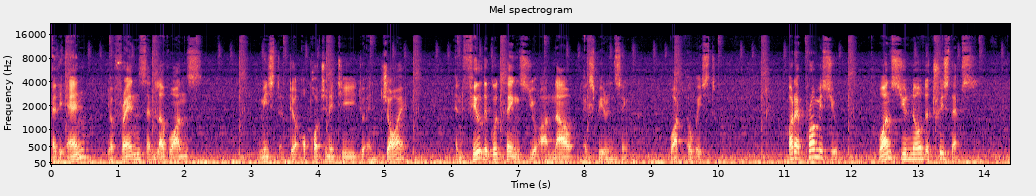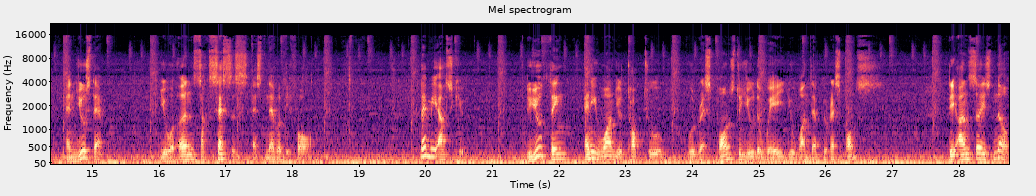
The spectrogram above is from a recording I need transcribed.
At the end, your friends and loved ones missed the opportunity to enjoy and feel the good things you are now experiencing. What a waste. But I promise you, once you know the three steps and use them, you will earn successes as never before. Let me ask you do you think anyone you talk to would respond to you the way you want them to respond? The answer is no.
